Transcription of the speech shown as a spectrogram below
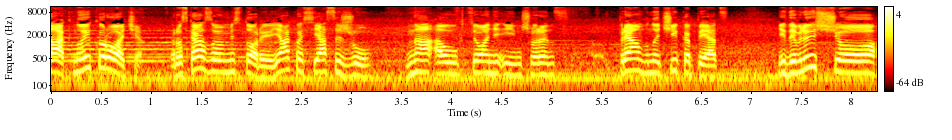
Так, ну і коротше, розказую історію. Якось я сижу на аукціоні іншуренс, прямо вночі капець. І дивлюсь, що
